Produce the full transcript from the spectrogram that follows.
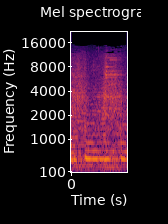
Gracias.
